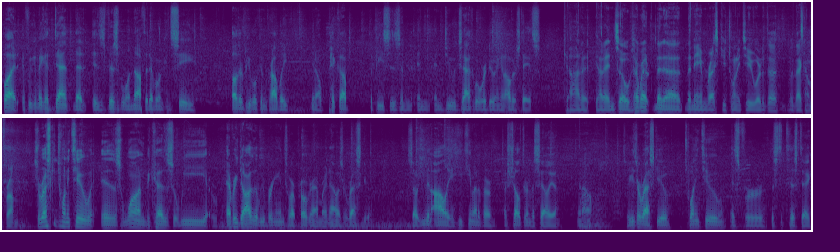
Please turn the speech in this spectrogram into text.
But if we can make a dent that is visible enough that everyone can see, other people can probably you know pick up the pieces and, and, and do exactly what we're doing in other states. Got it. Got it. And so talk about the, uh, the name Rescue 22. Where did, the, where did that come from? So Rescue 22 is one because we every dog that we bring into our program right now is a rescue. So even Ollie, he came out of a, a shelter in Visalia. You know? Wow. So he's a rescue. 22 is for the statistic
